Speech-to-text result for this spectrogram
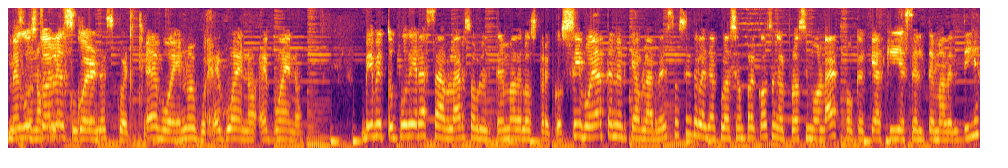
Me gustó el, squirt. Es bueno, es bueno. Es bueno, es bueno. Vivi, tú pudieras hablar sobre el tema de los precoces. Sí, voy a tener que hablar de eso, sí, de la eyaculación precoz en el próximo live, porque aquí es el tema del día.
